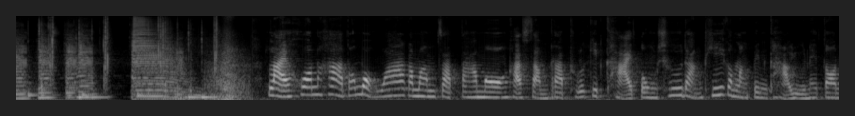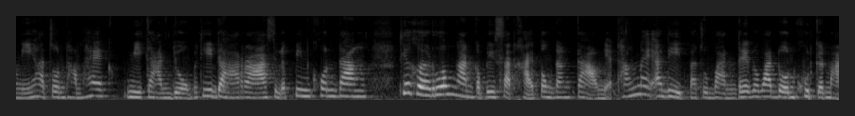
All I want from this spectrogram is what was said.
Mm-hmm. หลายคนค่ะต้องบอกว่ากำลังจับตามองค่ะสำหรับธุรกิจขายตรงชื่อดังที่กำลังเป็นข่าวอยู่ในตอนนี้ค่ะ จนทำให้มีการโยงไปที่ดารา ศิลปินคนดัง ที่เคยร่วมงานกับบริษัทขายตรงดังกล่าวเนี่ยทั้งในอดีตปัจจุบันเรียกว่าโดนขุดกันมา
